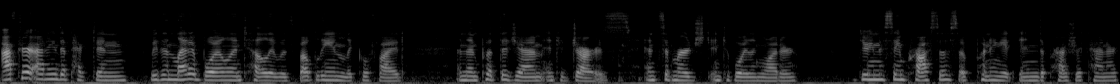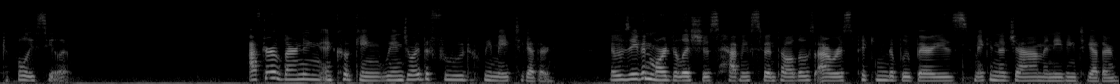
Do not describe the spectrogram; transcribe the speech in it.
After adding the pectin, we then let it boil until it was bubbly and liquefied, and then put the jam into jars and submerged into boiling water, doing the same process of putting it in the pressure canner to fully seal it. After learning and cooking, we enjoyed the food we made together. It was even more delicious having spent all those hours picking the blueberries, making the jam, and eating together.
